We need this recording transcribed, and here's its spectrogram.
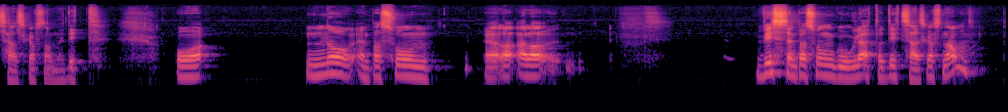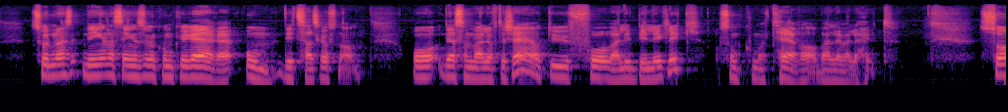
selskapsnavnet ditt. Og når en person eller, eller hvis en person googler etter ditt selskapsnavn, så er det nesten ingen som kan konkurrere om ditt selskapsnavn. Og det som veldig ofte skjer, er at du får veldig billige klikk som kommenterer veldig, veldig høyt. Så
